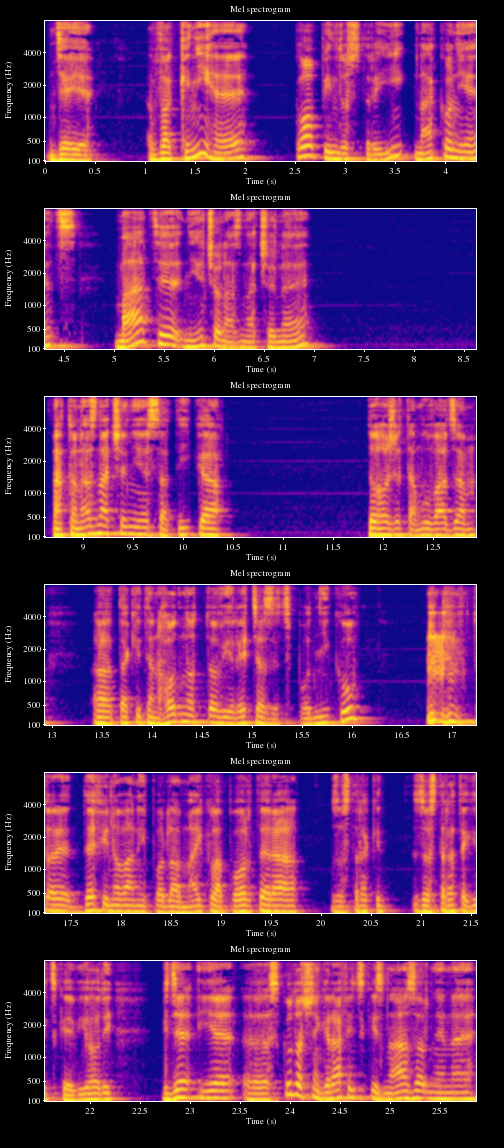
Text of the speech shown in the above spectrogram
deje. V knihe Coop Industry nakoniec máte niečo naznačené. A to naznačenie sa týka toho, že tam uvádzam taký ten hodnotový reťazec podniku, ktorý je definovaný podľa Michaela Portera zo strategickej výhody, kde je e, skutočne graficky znázornené, e,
